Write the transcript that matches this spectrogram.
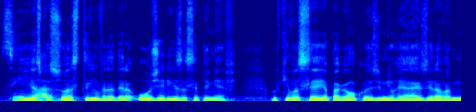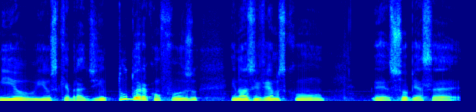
Sim, e claro. as pessoas têm verdadeira ojeriza a CPMF porque você ia pagar uma coisa de mil reais, virava mil e os quebradinhos, tudo era confuso e nós vivemos com é, sob essa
